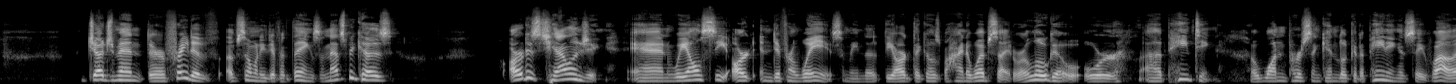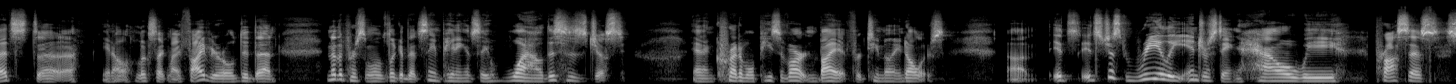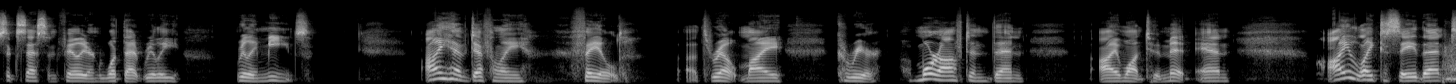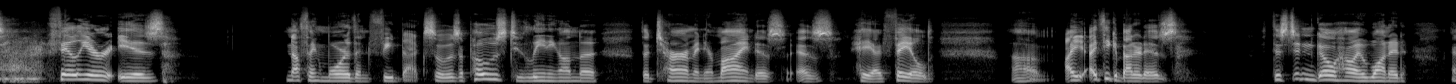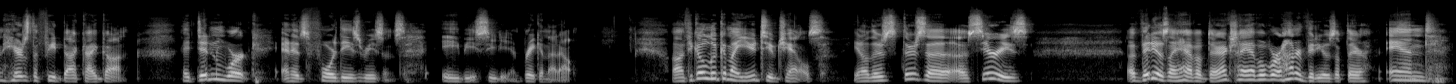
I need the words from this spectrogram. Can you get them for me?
judgment. They're afraid of of so many different things, and that's because art is challenging and we all see art in different ways i mean the, the art that goes behind a website or a logo or a painting uh, one person can look at a painting and say wow that's uh, you know, looks like my five year old did that. Another person will look at that same painting and say, wow, this is just an incredible piece of art and buy it for $2 million. Um, it's, it's just really interesting how we process success and failure and what that really, really means. I have definitely failed uh, throughout my career more often than I want to admit. And I like to say that failure is nothing more than feedback. So as opposed to leaning on the the term in your mind as as hey I failed, um, I I think about it as this didn't go how I wanted, and here's the feedback I got. It didn't work, and it's for these reasons A B C D, and breaking that out. Uh, if you go look at my YouTube channels, you know there's there's a, a series of videos I have up there. Actually, I have over 100 videos up there. And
